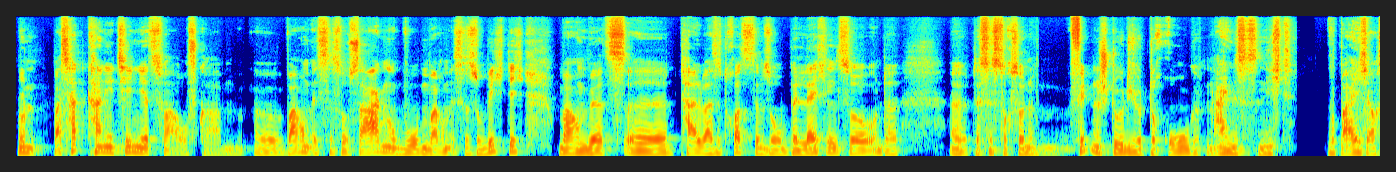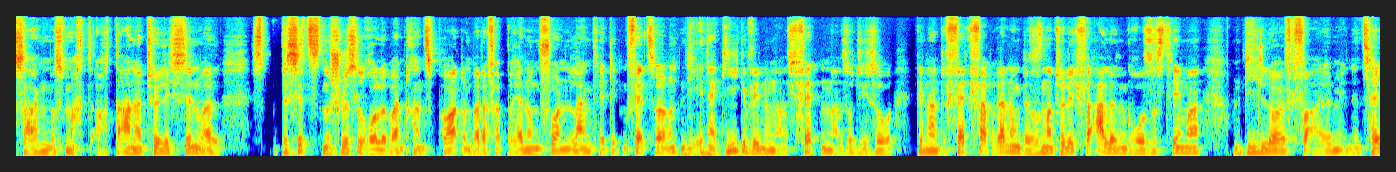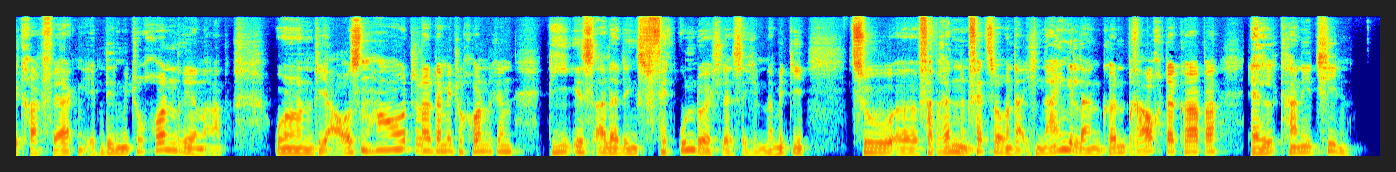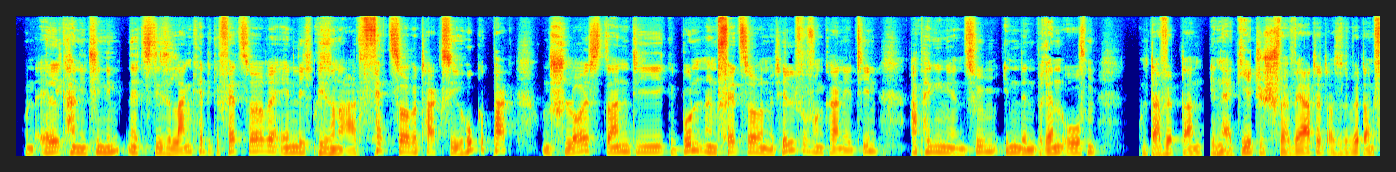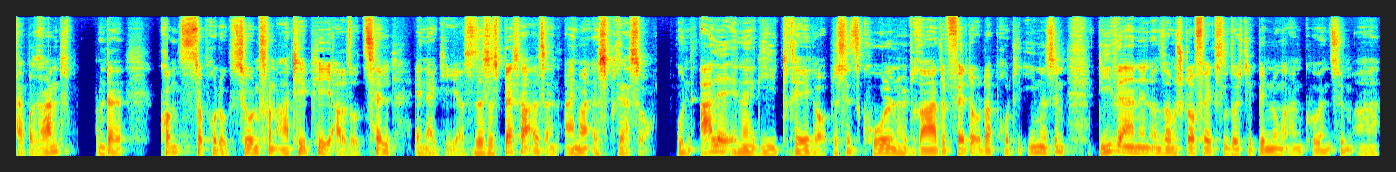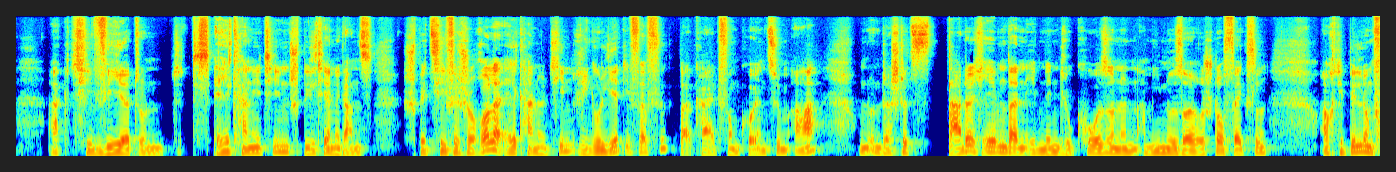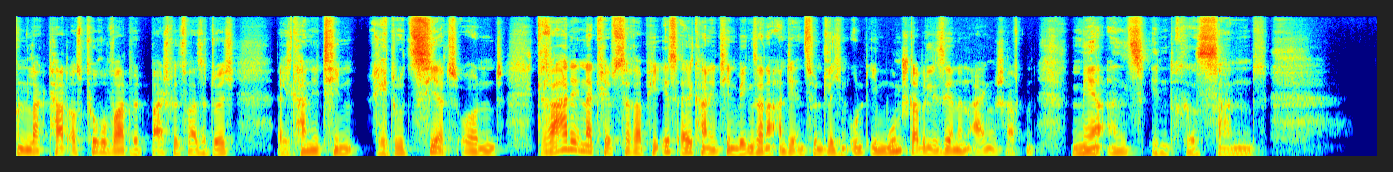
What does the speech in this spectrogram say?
Nun, was hat Carnitin jetzt für Aufgaben? Äh, warum ist es so sagenumwoben? Warum ist es so wichtig? Warum wird es äh, teilweise trotzdem so belächelt, so unter, äh, das ist doch so eine Fitnessstudio-Droge? Nein, ist es nicht. Wobei ich auch sagen muss, macht auch da natürlich Sinn, weil es besitzt eine Schlüsselrolle beim Transport und bei der Verbrennung von langkettigen Fettsäuren. Die Energiegewinnung aus Fetten, also die sogenannte Fettverbrennung, das ist natürlich für alle ein großes Thema und die läuft vor allem in den Zellkraftwerken eben den Mitochondrien ab. Und die Außenhaut der Mitochondrien, die ist allerdings fettundurchlässig und damit die zu äh, verbrennenden Fettsäuren da hineingelangen können, braucht der Körper L-Carnitin. Und L-Carnitin nimmt jetzt diese langkettige Fettsäure, ähnlich wie so eine Art Fettsäuretaxi, huckepack und schleust dann die gebundenen Fettsäuren mit Hilfe von Carnitin, abhängigen Enzymen, in den Brennofen. Und da wird dann energetisch verwertet, also da wird dann verbrannt. Und da kommt es zur Produktion von ATP, also Zellenergie. Also das ist besser als ein Eimer Espresso. Und alle Energieträger, ob das jetzt Kohlenhydrate, Fette oder Proteine sind, die werden in unserem Stoffwechsel durch die Bindung an Coenzym A aktiviert. Und das L-Carnitin spielt hier eine ganz spezifische Rolle. L-Carnitin reguliert die Verfügbarkeit vom Coenzym A und unterstützt dadurch eben dann eben den Glucose- und Aminosäurestoffwechsel. Auch die Bildung von Laktat aus Pyruvat wird beispielsweise durch L-Carnitin reduziert. Und gerade in der Krebstherapie ist L-Carnitin wegen seiner antientzündlichen und immunstabilisierenden Eigenschaften mehr als interessant.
